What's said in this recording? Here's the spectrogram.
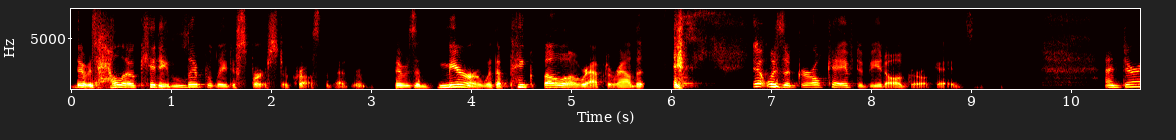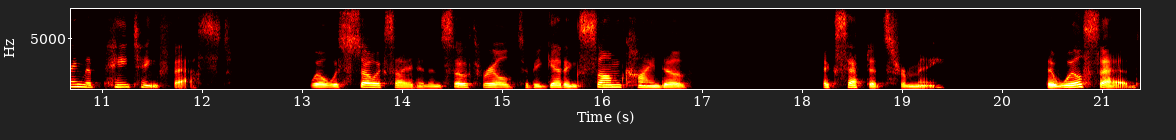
there was Hello Kitty liberally dispersed across the bedroom. There was a mirror with a pink boa wrapped around it. it was a girl cave to beat all girl caves. And during the painting fest, Will was so excited and so thrilled to be getting some kind of acceptance from me that Will said,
